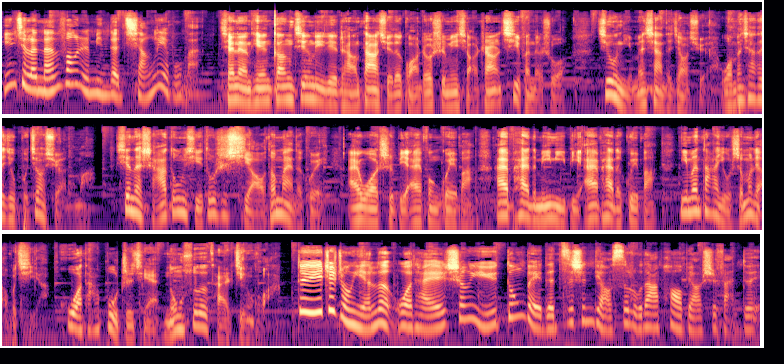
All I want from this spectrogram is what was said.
引起了南方人民的强烈不满。前两天刚经历这场大雪的广州市民小张气愤地说：“就你们下的叫雪，我们下的就不叫雪了吗？现在啥东西都是小的卖的贵，iWatch 比 iPhone 贵吧，iPad mini 比 iPad 贵吧？你们大有什么了不起啊？货大不值钱，浓缩的才是精华。”对于这种言论，我台生于东北的资深屌丝鲁大炮表示反对：“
